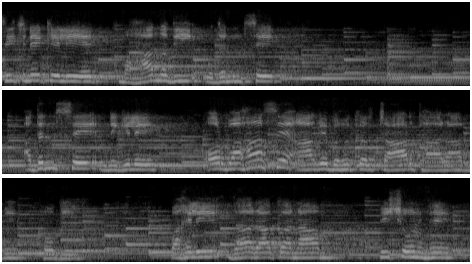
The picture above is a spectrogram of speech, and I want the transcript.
सींचने के लिए एक महानदी उदन से, अदन से निकले और वहाँ से आगे बहकर चार धारा में होगी। पहली धारा का नाम पिशोन है।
